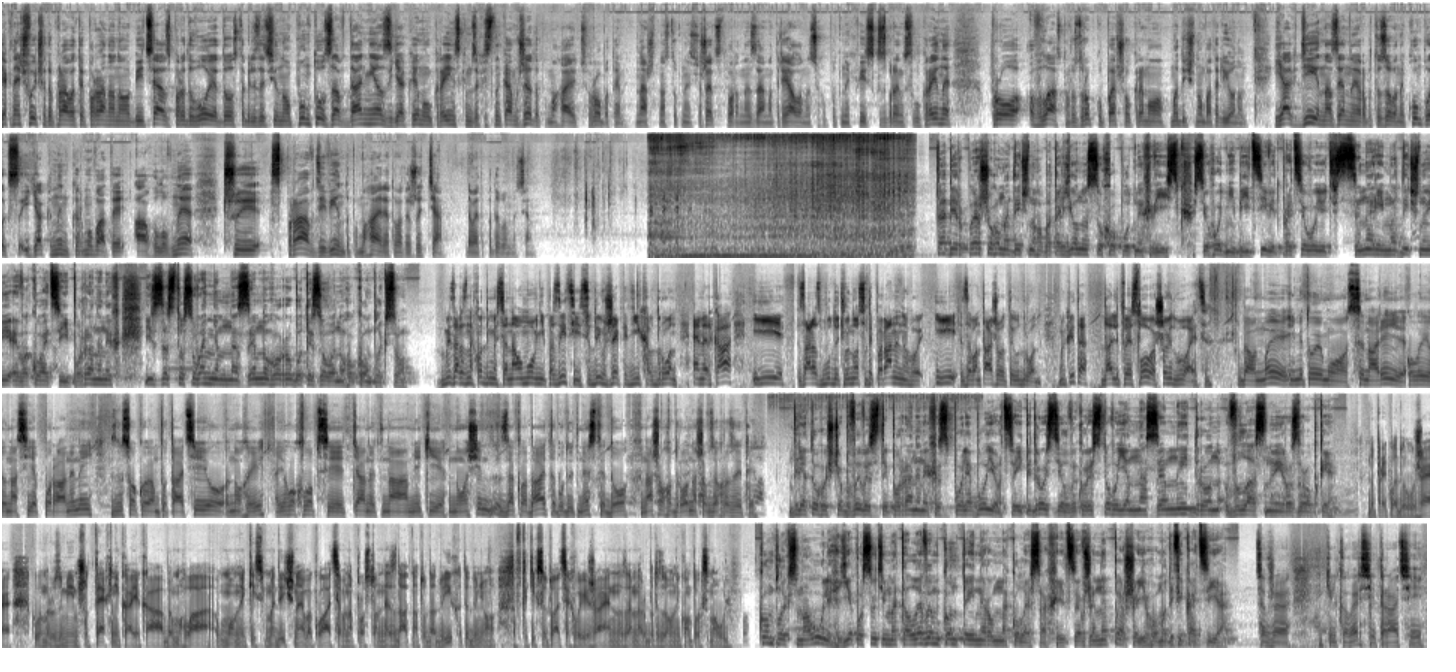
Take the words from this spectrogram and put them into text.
Якнайшвидше доправити пораненого бійця з передової до стабілізаційного пункту завдання, з якими українським захисникам вже допомагають роботи. Наш наступний сюжет створений за матеріалами сухопутних військ збройних сил України про власну розробку першого окремого медичного батальйону. Як діє наземний роботизований комплекс, як ним кермувати? А головне, чи справді він допомагає рятувати життя? Давайте подивимося. Табір першого медичного батальйону сухопутних військ. Сьогодні бійці відпрацьовують сценарій медичної евакуації поранених із застосуванням наземного роботизованого комплексу. Ми зараз знаходимося на умовній позиції. Сюди вже під'їхав дрон НРК, і зараз будуть виносити пораненого і завантажувати у дрон. Микита, далі твоє слово, що відбувається? Да, ми імітуємо сценарій, коли у нас є поранений з високою ампутацією ноги. Його хлопці тягнуть на м'які ноші, закладають та будуть нести до нашого дрона, щоб загрузити. Для того щоб вивезти поранених з поля бою, цей підрозділ використовує наземний дрон власної розробки. До прикладу, вже коли ми розуміємо, що техніка, яка би могла умовно якісь медична евакуація, вона просто не здатна туди доїхати до нього. В таких ситуаціях виїжджає наземно роботизований комплекс Мауль. Комплекс Мауль є по суті металевим контейнером на колесах, і це вже не перша його модифікація. Це вже кілька версій, ітерацій.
